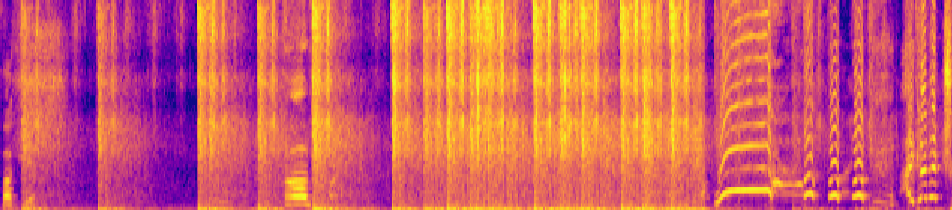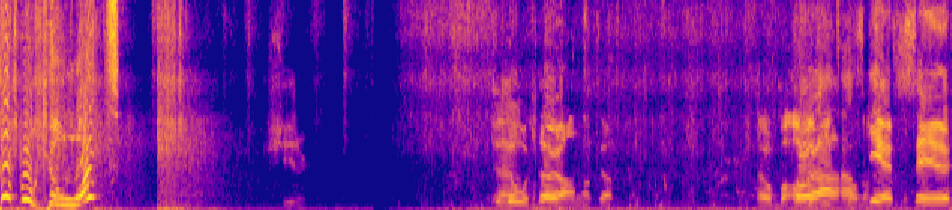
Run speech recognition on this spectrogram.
Fuck yeah. Oh, fuck. I got a triple kill, what? Cheater. Så låter han också. Ja, bara Och avbryt han, hans. G så säger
